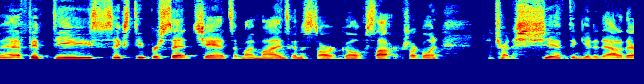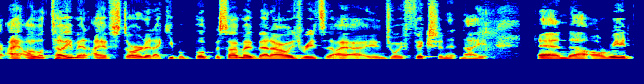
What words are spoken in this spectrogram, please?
eh, 50 60 percent chance that my mind's going to start go start start going. I try to shift and get it out of there. I, I, will tell you, man, I have started. I keep a book beside my bed. I always read. I, I enjoy fiction at night, and uh, I'll read.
